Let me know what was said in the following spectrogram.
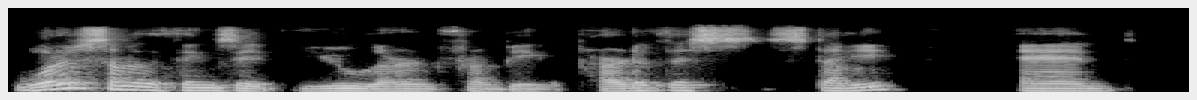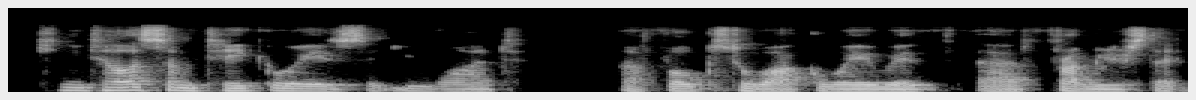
what are some of the things that you learned from being a part of this study and can you tell us some takeaways that you want uh, folks to walk away with from your study?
